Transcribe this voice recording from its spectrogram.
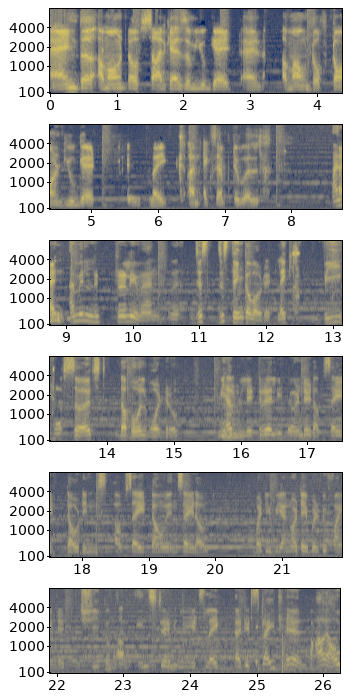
And the amount of sarcasm you get and amount of taunt you get is like unacceptable. I mean, I mean, literally, man. Just, just think about it. Like, we have searched the whole wardrobe. We have Mhm. literally turned it upside out, in, upside down, inside out. But we are not able to find it. And she comes in instantly. It's like that. It's right here. How, how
